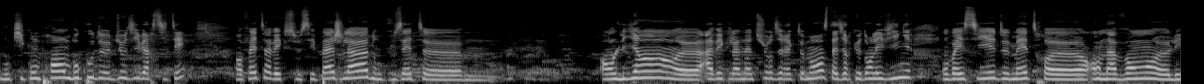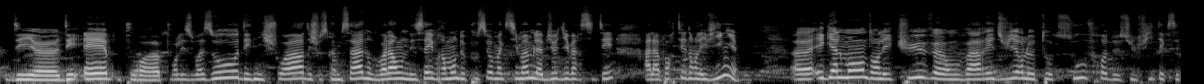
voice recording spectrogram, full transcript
donc qui comprend beaucoup de biodiversité. En fait, avec ce cépage-là, donc vous êtes euh, en lien euh, avec la nature directement, c'est-à-dire que dans les vignes, on va essayer de mettre euh, en avant euh, des, des, haies pour, pour les oiseaux, des nichoirs, des choses comme ça. Donc voilà, on essaye vraiment de pousser au maximum la biodiversité à la portée dans les vignes. également, dans les cuves, on va réduire le taux de soufre, de sulfite, etc.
